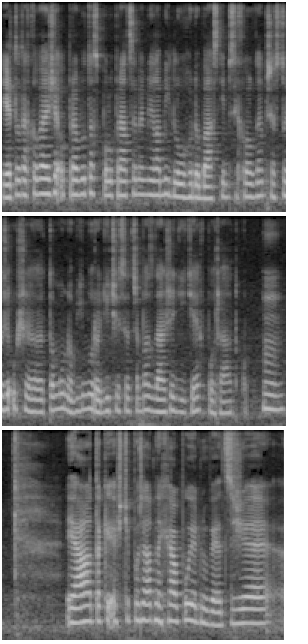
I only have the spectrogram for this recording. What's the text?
Je to takové, že opravdu ta spolupráce by měla být dlouhodobá s tím psychologem, přestože už eh, tomu novému rodiči se třeba zdá, že dítě je v pořádku. Hmm. Já taky ještě pořád nechápu jednu věc, že uh,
